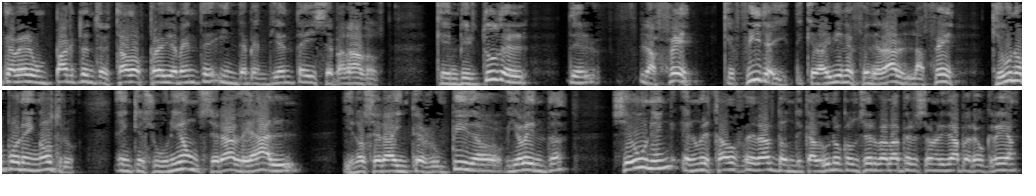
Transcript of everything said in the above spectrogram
que haber un pacto entre Estados previamente independientes y separados, que en virtud de la fe, que fidei, que ahí viene federal, la fe que uno pone en otro, en que su unión será leal y no será interrumpida o violenta, se unen en un Estado federal donde cada uno conserva la personalidad pero crean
